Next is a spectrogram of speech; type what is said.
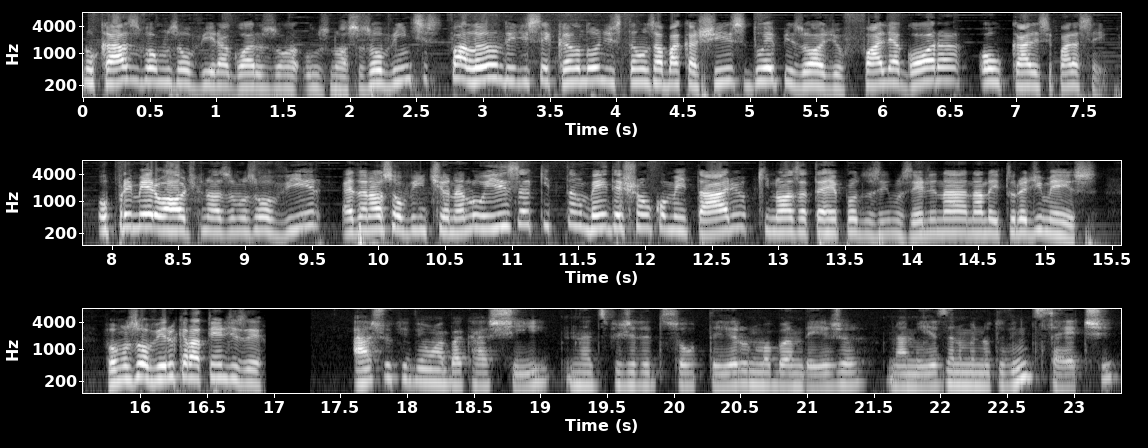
No caso, vamos ouvir agora os, os, nossos ouvintes falando e dissecando onde estão os abacaxis do episódio Fale Agora ou Cale-se para Sempre. O primeiro áudio que nós vamos ouvir é da nossa ouvinte Ana Luísa, que também deixou um comentário que nós até reproduzimos ele na, na leitura de e-mails. Vamos ouvir o que ela tem a dizer. Acho que vi um abacaxi na despedida de solteiro numa bandeja na mesa no minuto 27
